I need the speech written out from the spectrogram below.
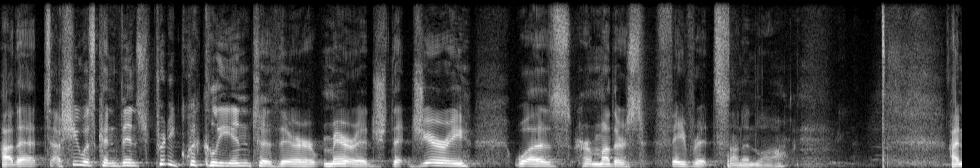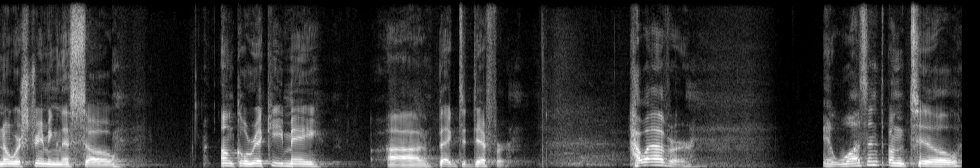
uh, that uh, she was convinced pretty quickly into their marriage that Jerry was her mother's favorite son-in-law. I know we're streaming this, so Uncle Ricky may uh, beg to differ. However, it wasn't until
